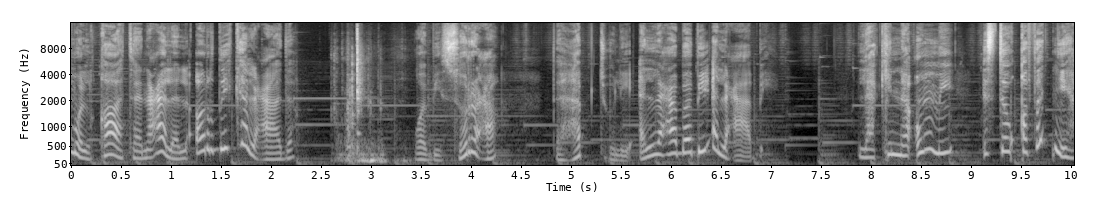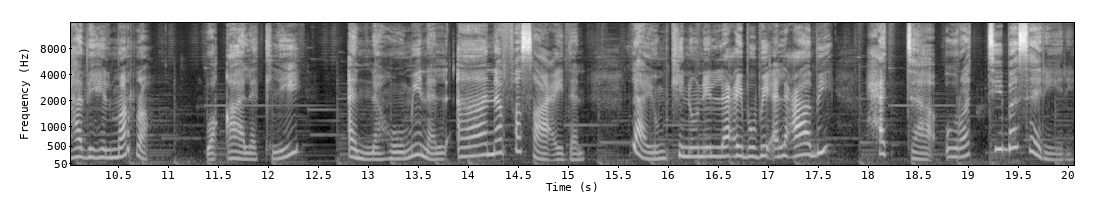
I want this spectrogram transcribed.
ملقاة على الأرض كالعادة. وبسرعة ذهبت لألعب بألعابي. لكن أمي استوقفتني هذه المرة وقالت لي أنه من الآن فصاعدا لا يمكنني اللعب بألعابي حتى أرتب سريري.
